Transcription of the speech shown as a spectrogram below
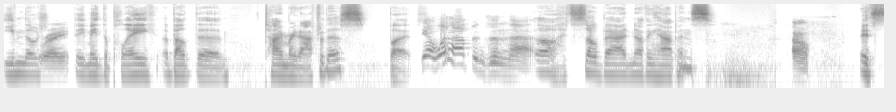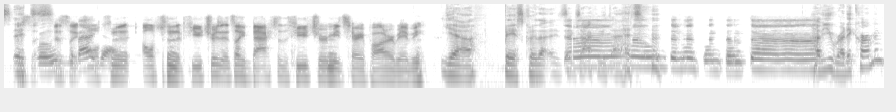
even though Right. they made the play about the time right after this. But Yeah, what happens in that? oh, it's so bad, nothing happens. Oh. it's It's, it's Well, it's like bad guy? alternate alternate futures. It's like Back to the Future meets Harry Potter, baby. yeah, basically that. It's exactly that. Dun, dun, dun, dun, dun. Have you read it, Carmine?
